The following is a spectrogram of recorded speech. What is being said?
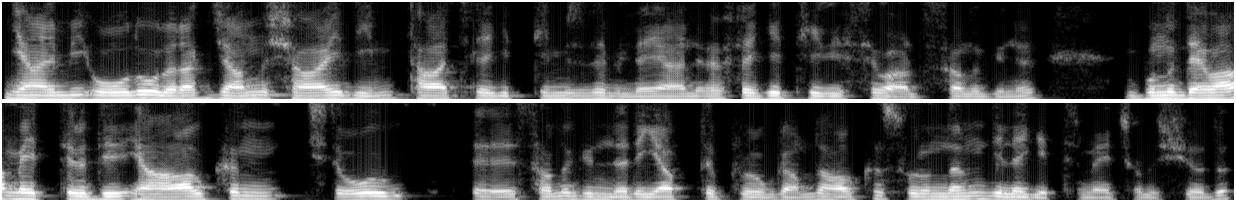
yani bir oğlu olarak canlı şahidiyim. Tatile gittiğimizde bile yani ÖFG TV'si vardı salı günü. Bunu devam ettirdi. Ya halkın işte o e, salı günleri yaptığı programda halkın sorunlarını dile getirmeye çalışıyordu.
